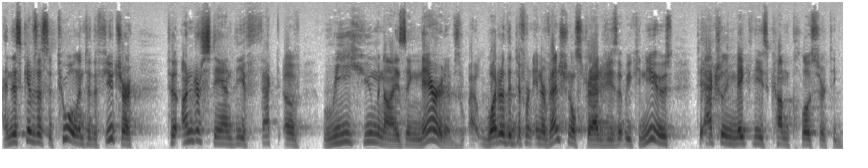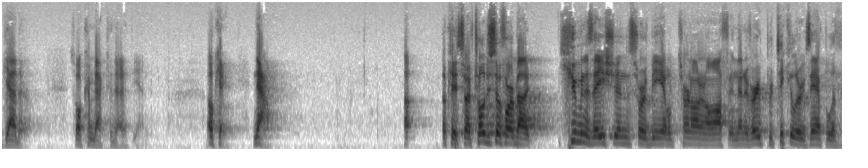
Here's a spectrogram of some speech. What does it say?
and this gives us a tool into the future to understand the effect of rehumanizing narratives. What are the different interventional strategies that we can use to actually make these come closer together? So I'll come back to that at the end. Okay, now, uh, okay, so I've told you so far about humanization, sort of being able to turn on and off, and then a very particular example of,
